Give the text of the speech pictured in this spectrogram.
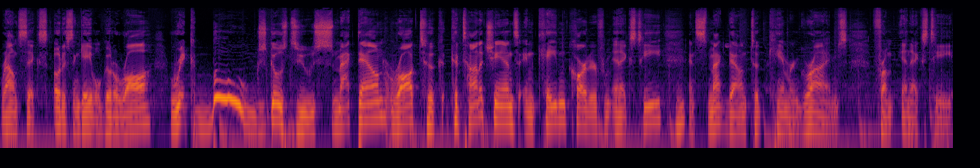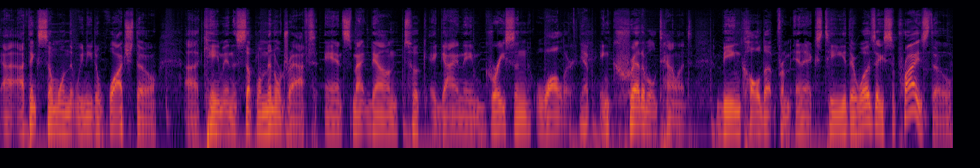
Round six, Otis and Gable go to Raw. Rick Boogs goes to SmackDown. Raw took Katana Chance and Kayden Carter from NXT, mm-hmm. and SmackDown took Cameron Grimes from NXT. Uh, I think someone that we need to watch, though, uh, came in the supplemental draft, and SmackDown took a guy named Grayson Waller. Yep. Incredible talent being called up from NXT. There was a surprise, though.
